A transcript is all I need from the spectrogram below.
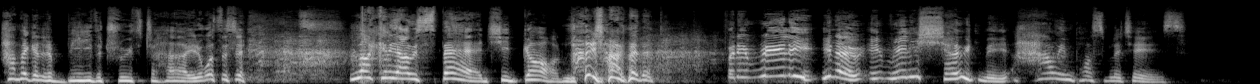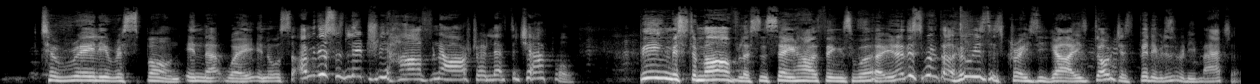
How am I going to be the truth to her? You know, what's this? Luckily, I was spared. She'd gone But it really, you know, it really showed me how impossible it is to really respond in that way in also. I mean, this was literally half an hour after I left the chapel. Being Mr. Marvelous and saying how things were. You know, this woman thought, who is this crazy guy? His dog just bit him. It doesn't really matter.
